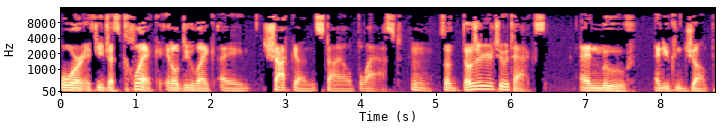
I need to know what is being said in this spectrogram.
or if you just click, it'll do like a shotgun style blast. Mm. So those are your two attacks, and move, and you can jump.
